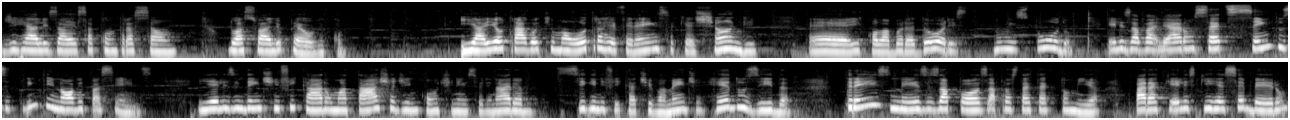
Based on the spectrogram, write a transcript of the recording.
de realizar essa contração do assoalho pélvico. E aí eu trago aqui uma outra referência que é Chang é, e colaboradores. Num estudo, eles avaliaram 739 pacientes e eles identificaram uma taxa de incontinência urinária significativamente reduzida três meses após a prostatectomia para aqueles que receberam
